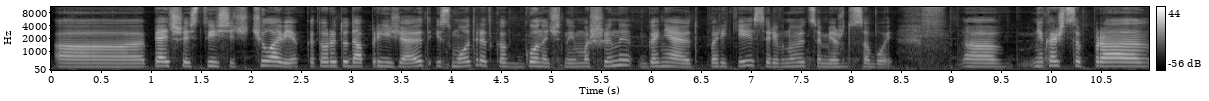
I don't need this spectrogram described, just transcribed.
э, 5-6 тысяч человек, которые туда приезжают и смотрят, как гоночные машины гоняют по реке и соревнуются между собой. А, мне кажется, про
